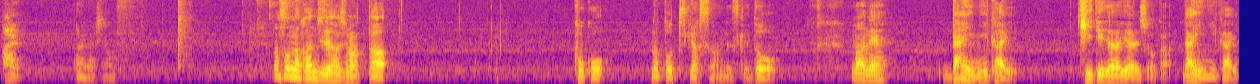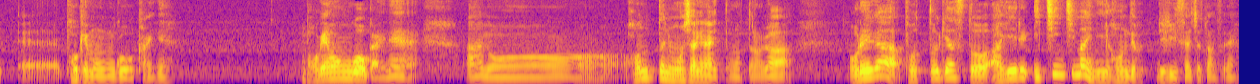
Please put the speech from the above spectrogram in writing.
はい。お願いします、まあ、そんな感じで始まったここのポッドキャストなんですけどまあね第2回聞いていただけたでしょうか？第2回、えー、ポケモン GO 会ね。ポケモン GO 会ねあのー、本当に申し訳ないって思ったのが俺がポッドキャストを上げる1日前に日本でリリースされちゃったんですね。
